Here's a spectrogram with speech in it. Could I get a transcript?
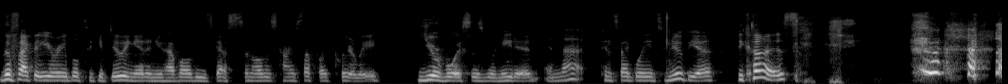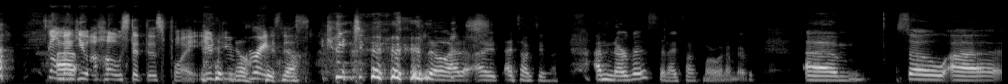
the fact that you're able to keep doing it and you have all these guests and all this kind of stuff like clearly your voices were needed. And that can segue into nubia because gonna make uh, you a host at this point. You're, you're no, great at no. no, I, I, I, talk too much. I'm nervous, and I talk more when I'm nervous. Um, so, uh,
